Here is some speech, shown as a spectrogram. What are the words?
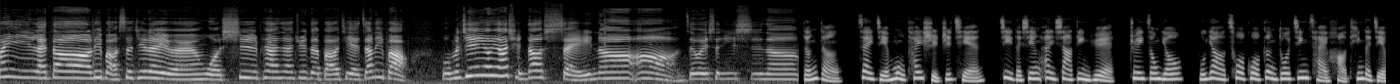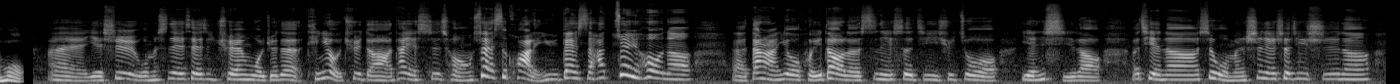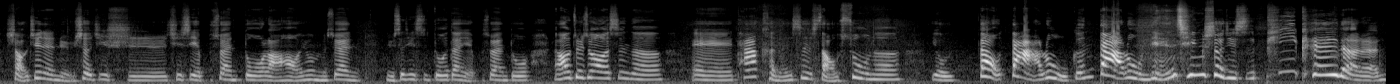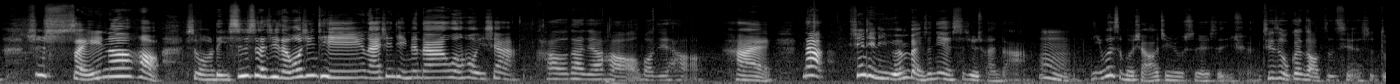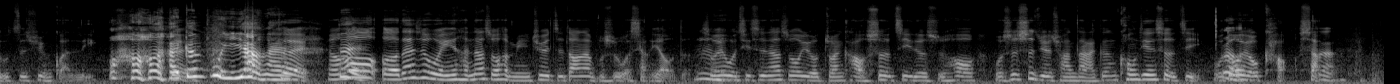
欢迎来到力宝设计乐园，我是漂亮家居的宝姐张力宝。我们今天又邀请到谁呢？啊、这位设计师呢？等等，在节目开始之前，记得先按下订阅、追踪哟，不要错过更多精彩好听的节目。哎，也是我们室内设计圈，我觉得挺有趣的啊。他也是从虽然是跨领域，但是他最后呢，呃，当然又回到了室内设计去做研习了。而且呢，是我们室内设计师呢少见的女设计师，其实也不算多了哈。因为我们虽然女设计师多，但也不算多。然后最重要的是呢，诶，她可能是少数呢有到大陆跟大陆年轻设计师 PK 的人是谁呢？哈，是我们李斯设计的翁欣婷，来，欣婷跟大家问候一下。Hello，大家好，宝姐好。嗨，那欣婷，你原本是念视觉传达，嗯，你为什么想要进入室内设计圈？其实我更早之前是读资讯管理，哇，还跟不一样哎、对，然后呃，但是我已经很那时候很明确知道那不是我想要的，嗯。所以我其实那时候有转考设计的时候，我是视觉传达跟空间设计我都有考上。嗯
